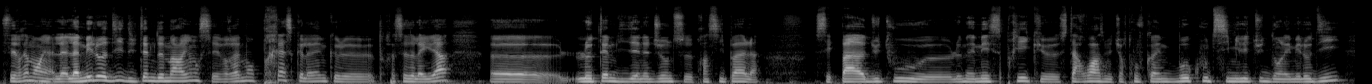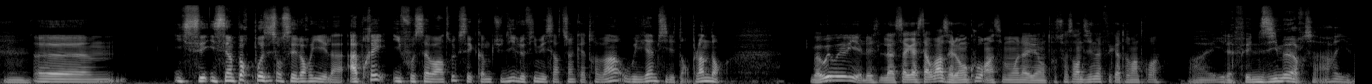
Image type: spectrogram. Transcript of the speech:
C'est vraiment rien. La, la mélodie du thème de Marion, c'est vraiment presque la même que le princesse de Leia. Euh, le thème d'Indiana Jones principal, c'est pas du tout euh, le même esprit que Star Wars, mais tu retrouves quand même beaucoup de similitudes dans les mélodies. Mm. Euh, il s'est il s'est un peu reposé sur ses lauriers là. Après, il faut savoir un truc, c'est comme tu dis, le film est sorti en 81, Williams il est en plein dedans. Bah oui, oui, oui, la saga Star Wars, elle est en cours hein, à ce moment-là, elle est entre 79 et 83. Ouais, il a fait une Zimmer, ça arrive.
